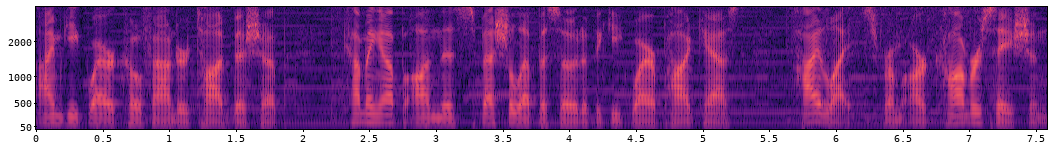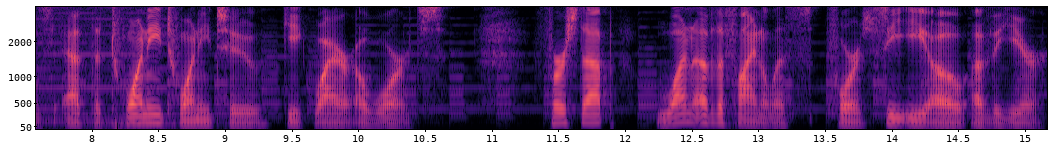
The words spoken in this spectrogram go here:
I'm GeekWire co founder Todd Bishop. Coming up on this special episode of the GeekWire podcast, highlights from our conversations at the 2022 GeekWire Awards. First up, one of the finalists for CEO of the Year.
